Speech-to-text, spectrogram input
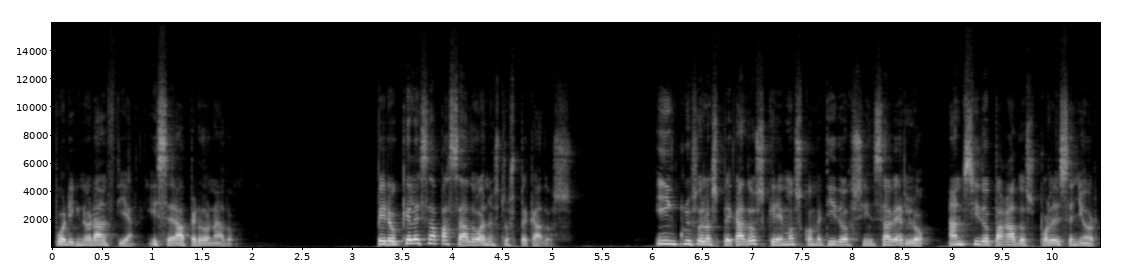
por ignorancia, y será perdonado. Pero ¿qué les ha pasado a nuestros pecados? Incluso los pecados que hemos cometido sin saberlo han sido pagados por el Señor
